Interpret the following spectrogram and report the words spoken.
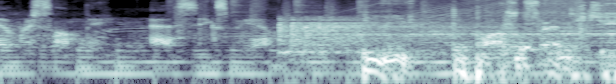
Every Sunday at 6 p.m. Be mm-hmm. the part of energy.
